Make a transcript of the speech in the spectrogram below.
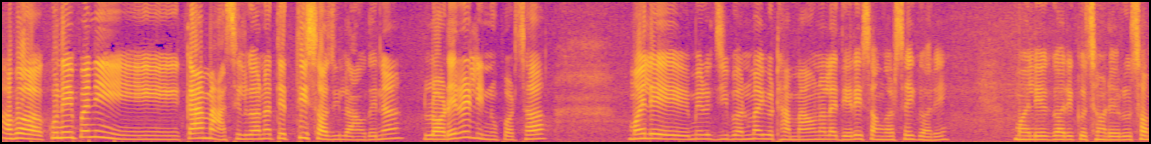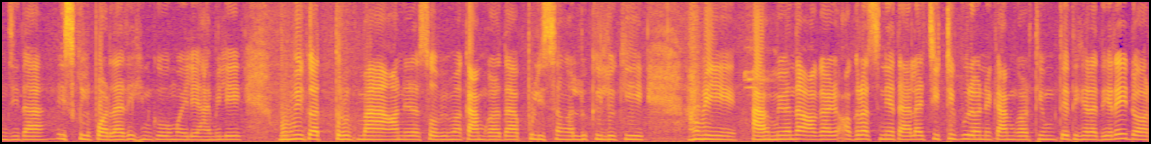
अब कुनै पनि काम हासिल गर्न त्यति सजिलो आउँदैन। लडेरै लिनुपर्छ। मैले मेरो जीवनमा यो ठाउँमा आउनलाई धेरै सङ्घर्षै गरेँ। मैले गरेको क्षणहरू सम्झिँदा स्कुल पढ्दादेखिको मैले हामीले भूमिगत रूपमा अनेर सोबीमा काम गर्दा पुलिससँग लुकी लुकी हामी हामीभन्दा अगाडि अग्रज नेताहरूलाई चिठी पुर्याउने काम गर्थ्यौँ। त्यतिखेर धेरै डर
